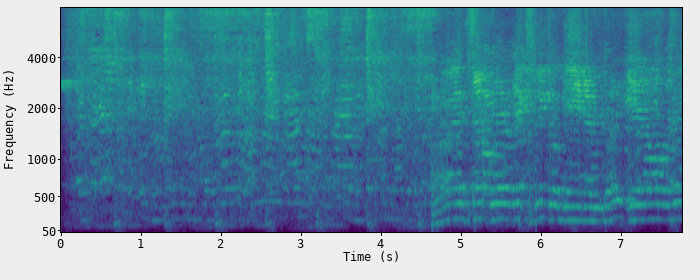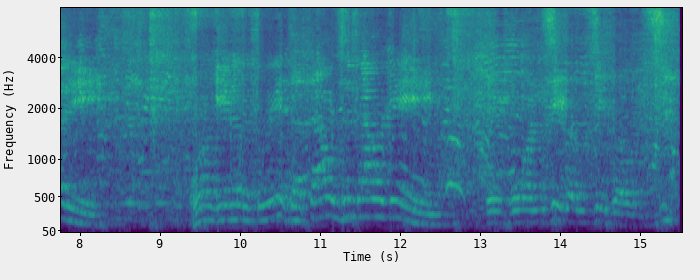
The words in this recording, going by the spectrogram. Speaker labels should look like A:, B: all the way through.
A: All right, it's time for our next bingo game, everybody. Get all ready. We're on game number three. It's a thousand dollar game.
B: It's one zero zero zero.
